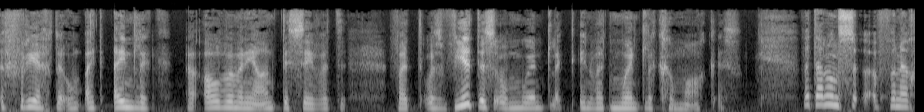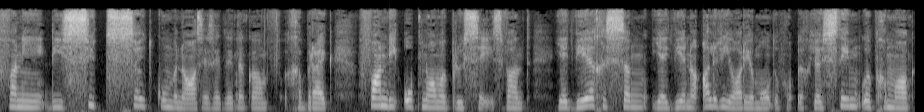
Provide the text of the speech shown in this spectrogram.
'n vreugde om uiteindelik 'n album in die hand te sê wat wat ons weet is onmoontlik en wat moontlik gemaak is. Vertel ons vinnig van die die soet-sout kombinasies ek dit nou kan gebruik van die opnameproses want jy het weer gesing, jy het weer na al die jare jou mond op jou stem oopgemaak,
